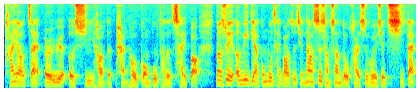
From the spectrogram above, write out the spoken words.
它要在二月二十一号的盘后公布它的财报。那所以 NVIDIA 公布财报之前，当然市场上都还是会有一些期待。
